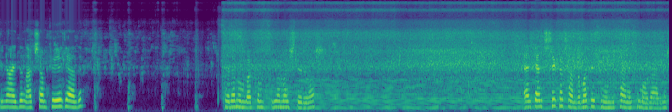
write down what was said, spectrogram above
Günaydın. Akşam köye geldim. Seramın bakım sulama işleri var. Erken çiçek açan domatesimin bir tanesi morarmış.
